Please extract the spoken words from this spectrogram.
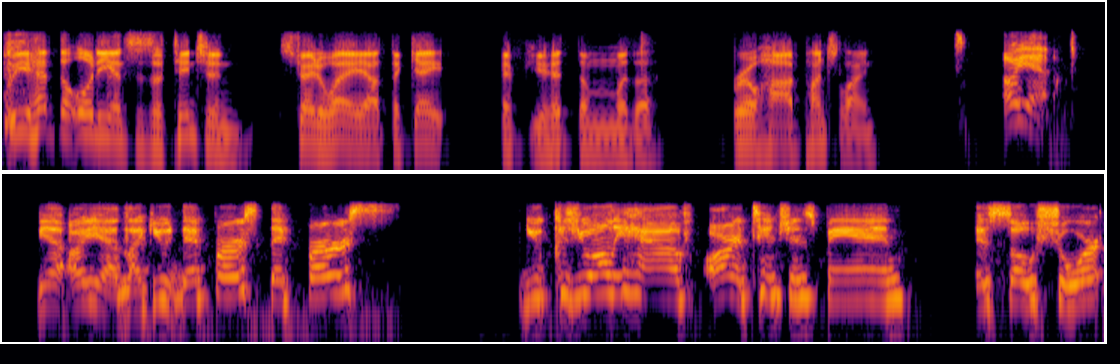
well you have the audience's attention straight away out the gate if you hit them with a real hard punchline. Oh yeah, yeah. Oh yeah. Like you, that first, that first, you, because you only have our attention span is so short,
